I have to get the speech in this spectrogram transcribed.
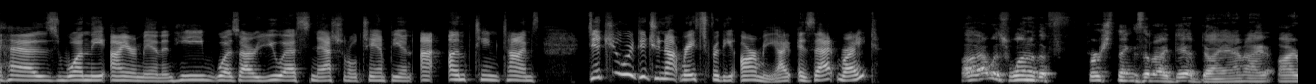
has won the Ironman and he was our U.S. national champion uh, umpteen times. Did you or did you not race for the Army? I, is that right? Uh, that was one of the first things that I did, Diane. I I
